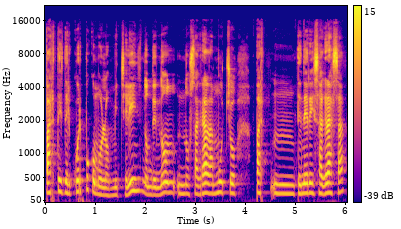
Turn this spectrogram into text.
partes del cuerpo como los Michelin, donde no nos agrada mucho mm, tener esa grasa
